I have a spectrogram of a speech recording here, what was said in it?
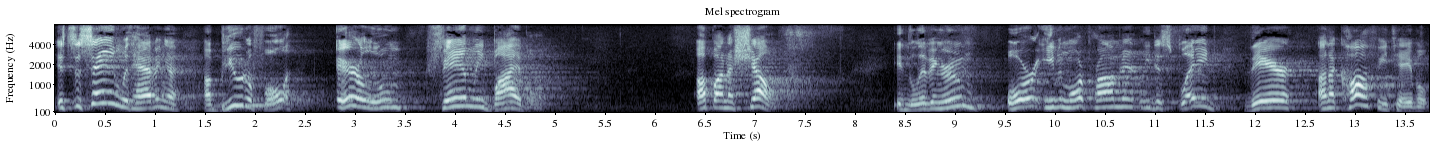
It's the same with having a, a beautiful heirloom family Bible up on a shelf in the living room or even more prominently displayed there on a coffee table.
